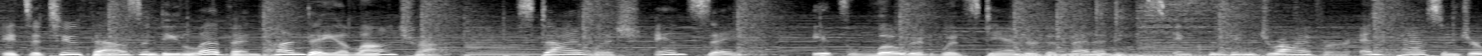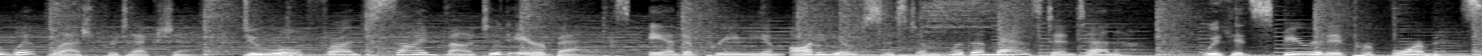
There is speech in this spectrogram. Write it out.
It's a 2011 Hyundai Elantra. Stylish and safe. It's loaded with standard amenities, including driver and passenger whiplash protection, dual front side mounted airbags, and a premium audio system with a mast antenna. With its spirited performance,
